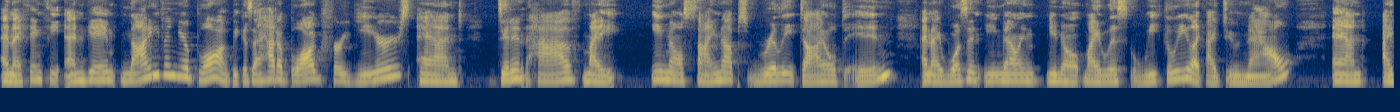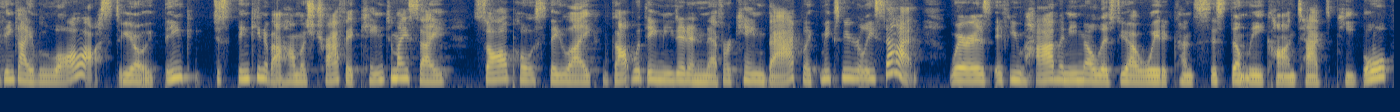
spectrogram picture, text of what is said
And I think the end game, not even your blog, because I had a blog for years and didn't have my email signups really dialed in and I wasn't emailing, you know, my list weekly like I do now. And I think I lost, you know, think just thinking about how much traffic came to my site, saw a post they like, got what they needed and never came back, like makes me really sad. Whereas if you have an email list, you have a way to consistently contact people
